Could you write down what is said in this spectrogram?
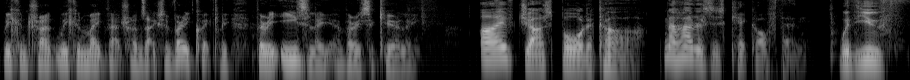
we can tra- we can make that transaction very quickly, very easily, and very securely. I've just bought a car. Now, how does this kick off then? With you f-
